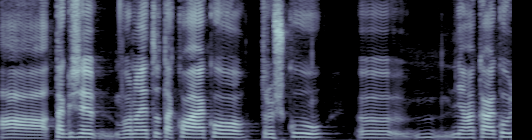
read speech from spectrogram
a takže ona je to taková jako trošku Uh, nějaká jako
